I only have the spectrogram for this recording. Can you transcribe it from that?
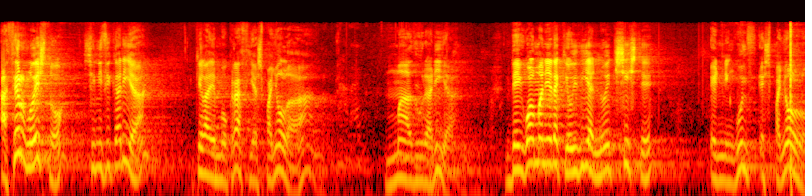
Hacerlo esto significaría que la democracia española maduraría. De igual manera que hoy día no existe en ningún español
